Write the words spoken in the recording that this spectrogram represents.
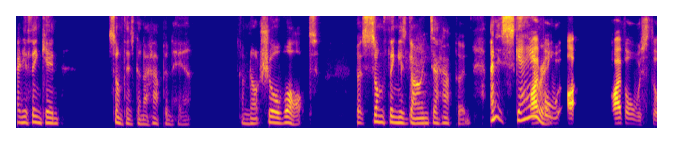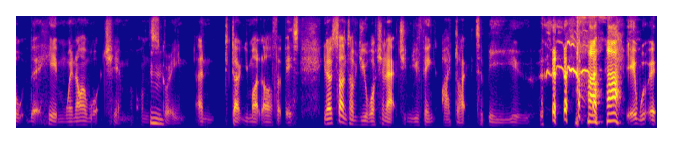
and you're thinking something's going to happen here. I'm not sure what, but something is going to happen, and it's scary. I've, al- I, have always thought that him, when I watch him on mm. screen, and don't you might laugh at this, you know, sometimes you watch an action, you think, "I'd like to be you." it,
